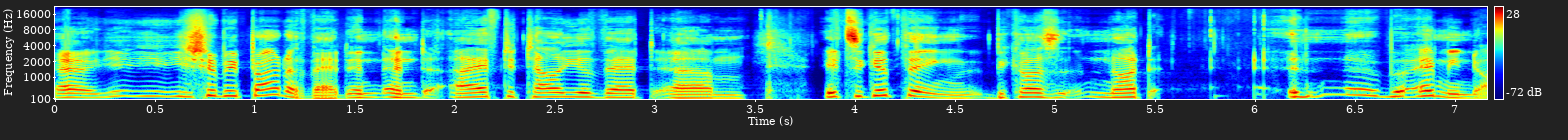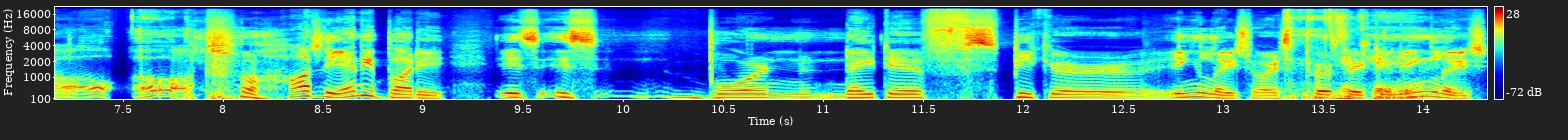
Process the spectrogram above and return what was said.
uh, you, you should be proud of that and and i have to tell you that um, it's a good thing because not I mean, oh, oh, hardly anybody is is born native speaker English or is perfect in Okay. English,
